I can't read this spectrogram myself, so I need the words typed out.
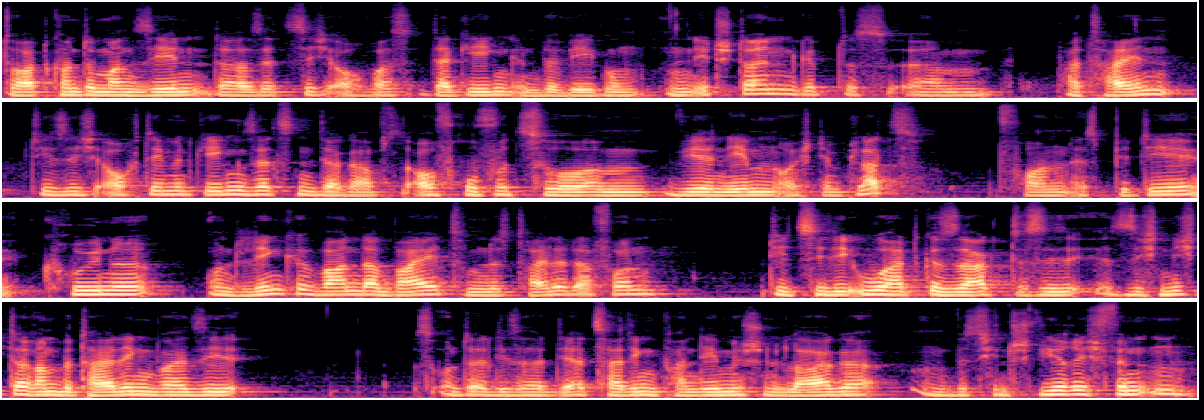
dort konnte man sehen, da setzt sich auch was dagegen in Bewegung. In Itstein gibt es ähm, Parteien, die sich auch dem entgegensetzen. Da gab es Aufrufe zu ähm, Wir nehmen euch den Platz von SPD, Grüne und Linke waren dabei, zumindest Teile davon. Die CDU hat gesagt, dass sie sich nicht daran beteiligen, weil sie es unter dieser derzeitigen pandemischen Lage ein bisschen schwierig finden,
